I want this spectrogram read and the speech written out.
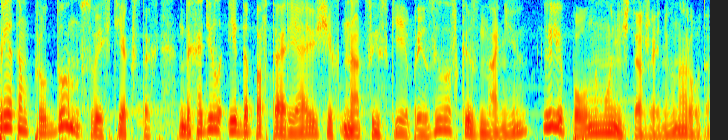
при этом Прудон в своих текстах доходил и до повторяющих нацистские призывов к изгнанию или полному уничтожению народа.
